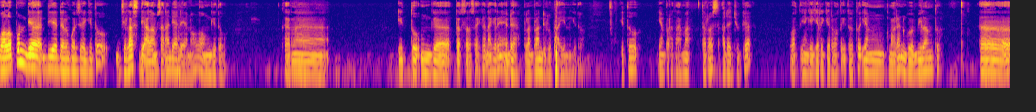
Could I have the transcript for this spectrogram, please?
walaupun dia dia dalam kondisi kayak gitu jelas di alam sana dia ada yang nolong gitu. Karena itu enggak terselesaikan akhirnya ya udah pelan-pelan dilupain gitu. Itu yang pertama. Terus ada juga waktu yang geger-geger waktu itu tuh yang kemarin gue bilang tuh uh,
